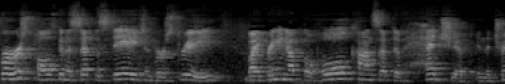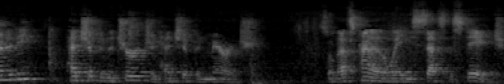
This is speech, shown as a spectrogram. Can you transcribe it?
first, Paul's going to set the stage in verse 3 by bringing up the whole concept of headship in the Trinity headship in the church and headship in marriage. So that's kind of the way he sets the stage.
